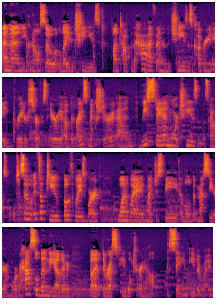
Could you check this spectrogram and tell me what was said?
And then you can also lay the cheese on top of the half and then the cheese is covering a greater surface area of the rice mixture and we stand more cheese in this household. So it's up to you, both ways work. One way might just be a little bit messier and more of a hassle than the other, but the recipe will turn out the same either way.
